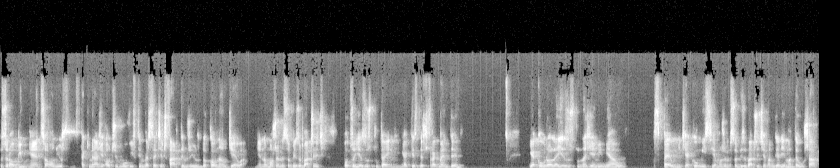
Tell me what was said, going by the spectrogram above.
zrobił, nie? Co on już w takim razie o czym mówi w tym wersecie czwartym, że już dokonał dzieła. Nie? No możemy sobie zobaczyć, po co Jezus tutaj, jak jest też fragmenty, jaką rolę Jezus tu na ziemi miał spełnić, jaką misję. Możemy sobie zobaczyć Ewangelię Mateusza,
